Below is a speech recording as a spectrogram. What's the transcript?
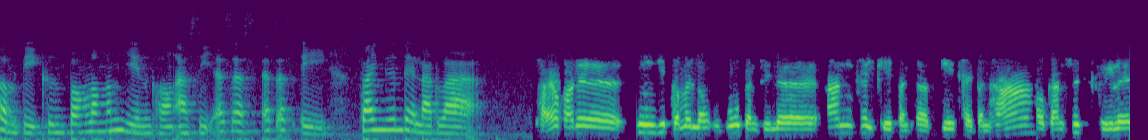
คอมมิตี้คึงปองรองน้ำเย็นของ RCSS SSA ใจเงินได้ลาดว่าถ่ายเอาเขาได้ยิ่งยิบก็ไม่ลองอุปกันสิเลยอันใครเคปัญหาเกไขปัญหาเอาการซึกคือเลย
